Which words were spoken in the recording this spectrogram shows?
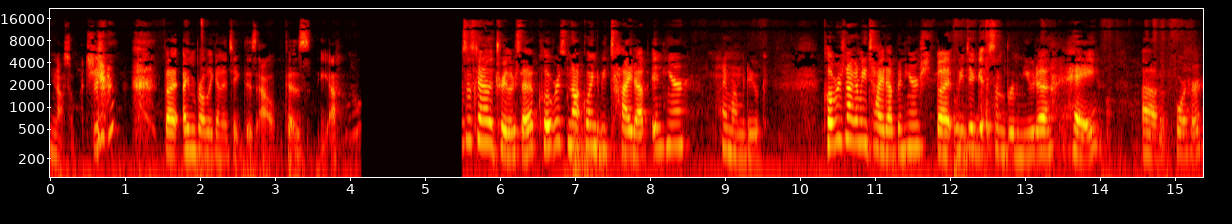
not so much. but I'm probably gonna take this out because, yeah. This is kind of the trailer setup. Clover's not going to be tied up in here. Hi, Marmaduke. Clover's not going to be tied up in here, but we did get some Bermuda hay um, for her.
